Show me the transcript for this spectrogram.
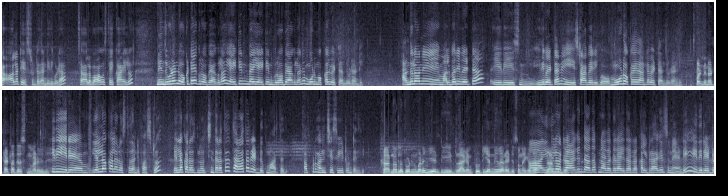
చాలా టేస్ట్ ఉంటుందండి ఇది కూడా. చాలా బాగా వస్తాయి కాయలు. నేను చూడండి ఒకటే గ్రో బ్యాగులో ఎయిటీన్ బై ఎయిటీన్ గ్రో బ్యాగులోనే మూడు మొక్కలు పెట్టాను చూడండి. అందులోనే మల్బరీ పెట్టా ఇది ఇది పెట్టాను ఈ స్ట్రాబెర్రీ గో మూడు ఒకే దాంట్లో పెట్టాను చూడండి. పండినట్టు ఎట్లా తెలుస్తుంది మేడం ఇది? ఇది ఎల్లో కలర్ వస్తుందండి ఫస్ట్ ఎల్లో కలర్ వచ్చిన తర్వాత తర్వాత రెడ్కి మారుతుంది. అప్పుడు మంచి స్వీట్ ఉంటుంది ఇది. కార్నర్లో చూడండి మేడం ఏంటి? డ్రాగన్ ఫ్రూట్ ఇవన్నీ వెరైటీస్ ఉన్నాయి కదా. ఇందులో డ్రాగన్ దాదాపు నా దగ్గర ఐదారు రకాల డ్రాగన్స్ ఉన్నాయండి. ఇది రెడ్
